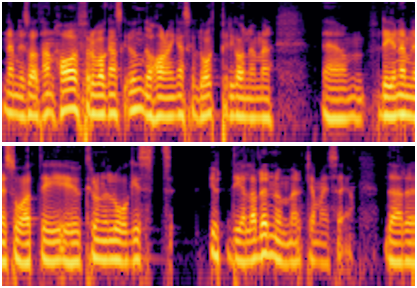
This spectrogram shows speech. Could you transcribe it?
nämligen så att han har, för att vara ganska ung, då har han ganska lågt PDGA-nummer. Ehm, för det är ju nämligen så att det är kronologiskt utdelade nummer kan man ju säga. Där eh,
